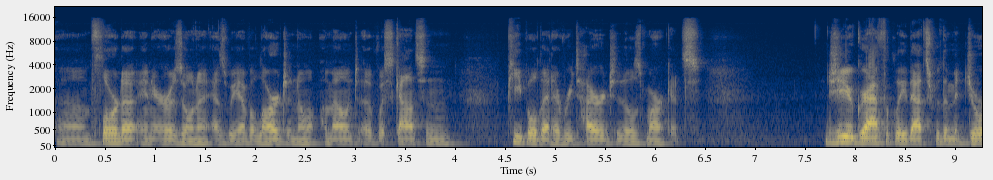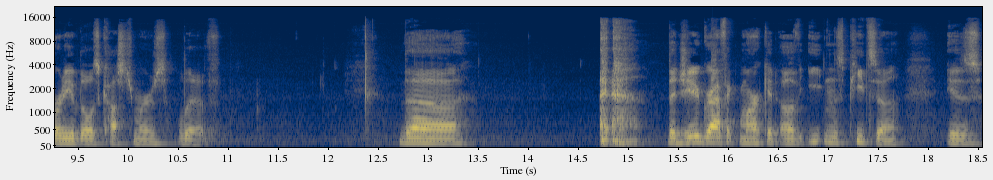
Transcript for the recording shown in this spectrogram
um, Florida and Arizona, as we have a large amount of Wisconsin people that have retired to those markets. Geographically, that's where the majority of those customers live. The the geographic market of Eaton's Pizza is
